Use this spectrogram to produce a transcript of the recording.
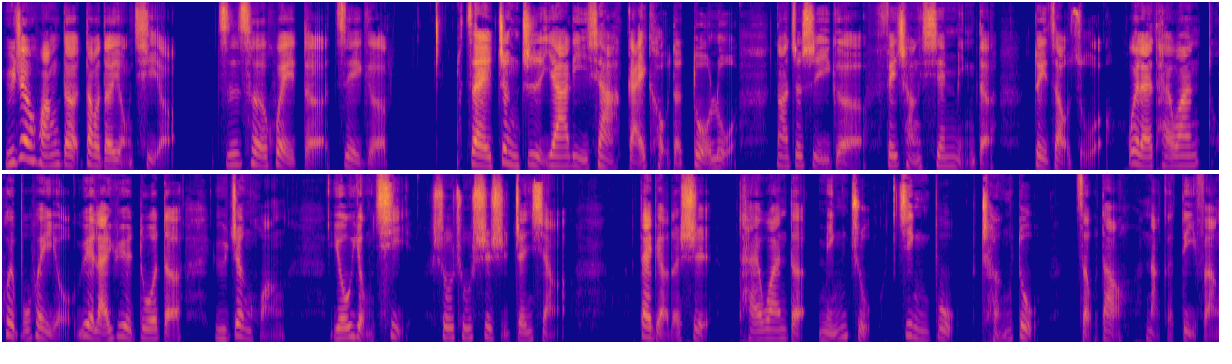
于振煌的道德勇气哦，资策会的这个。在政治压力下改口的堕落，那这是一个非常鲜明的对照组。未来台湾会不会有越来越多的于正煌有勇气说出事实真相啊？代表的是台湾的民主进步程度走到哪个地方？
